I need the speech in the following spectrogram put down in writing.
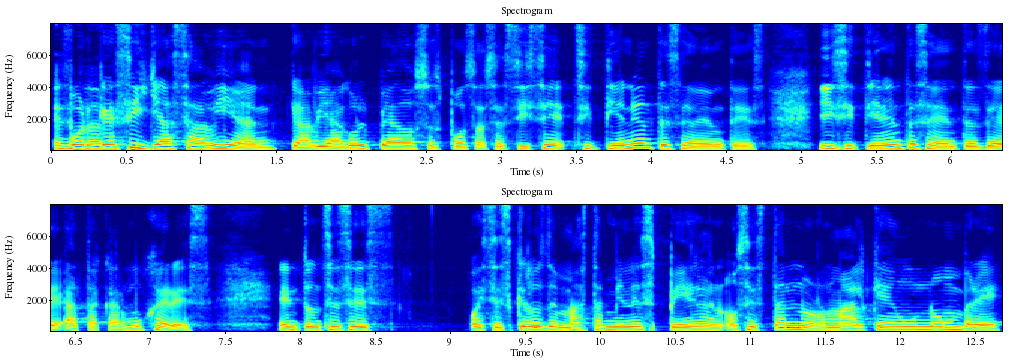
es ¿por la- qué si ya sabían que había golpeado a su esposa? O sea, si, se, si tiene antecedentes y si tiene antecedentes de atacar mujeres, entonces es, pues es que los demás también les pegan. O sea, es tan normal que un hombre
